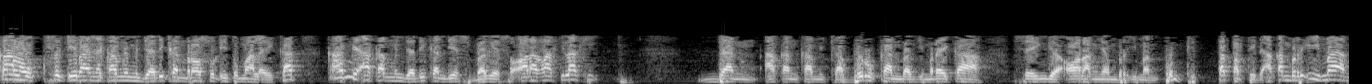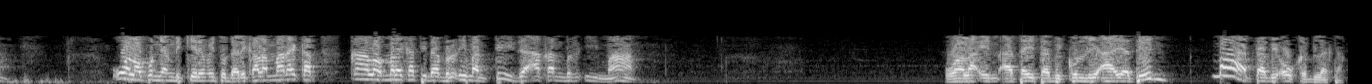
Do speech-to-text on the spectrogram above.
Kalau sekiranya kami menjadikan Rasul itu malaikat, kami akan menjadikan dia sebagai seorang laki-laki. dan akan kami kaburkan bagi mereka sehingga orang yang beriman pun tetap tidak akan beriman. Walaupun yang dikirim itu dari kalam malaikat, kalau mereka tidak beriman, tidak akan beriman. Walain ataita bikulli ayatin, ma qiblatak.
